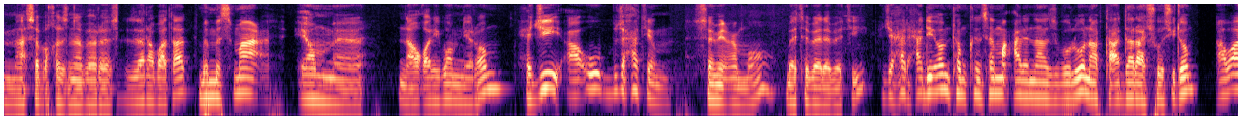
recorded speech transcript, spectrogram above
እናሰበኸ ዝነበረ ዘረባታት ብምስማዕ እዮም ናብኡ ቀሪቦም ነይሮም። ሕጂ ኣብኡ ብዙሓት እዮም ሰሚዖሞ በቲ በለ በቲ። ሕጂ ሓድሓዲኦም እቶም ክንሰምዕ ኣለና ዝበልዎ ናብቲ ኣዳራሽ ወሲዶም ኣብኣ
